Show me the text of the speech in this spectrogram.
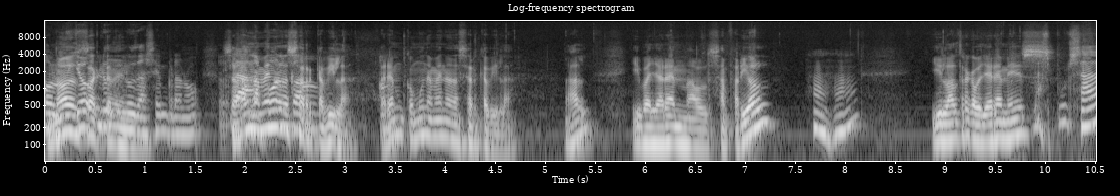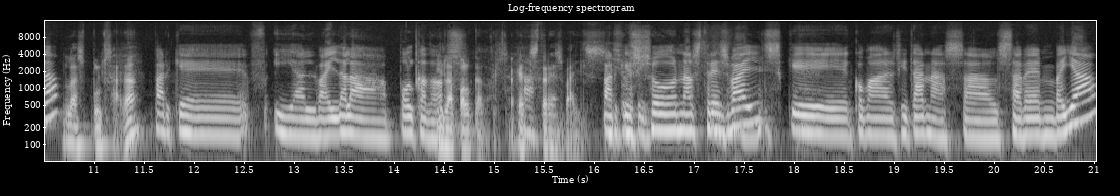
O no jo, exactament. lo, lo de sempre, no? Serà La una mena de cercavila. Farem com una mena de cercavila. Val? I ballarem el Sant Fariol Uh -huh. i l'altre que ballarem és L'expulsada, l'Espolsada perquè... i el ball de la polca d'ors. i la Polca d'Ors, aquests Ah. tres balls. perquè sí. són els tres balls que com a gitanes els sabem ballar,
